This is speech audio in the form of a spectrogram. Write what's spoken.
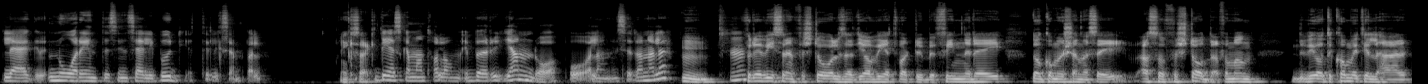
lägre, når inte sin säljbudget till exempel. Exakt. Det ska man tala om i början då på landningssidan, eller? Mm. För det visar en förståelse att jag vet vart du befinner dig. De kommer känna sig alltså, förstådda. För man, vi återkommer till det här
